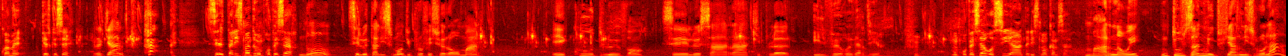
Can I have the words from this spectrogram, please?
Kwame, qu'est-ce que c'est? Regarde! Ha! C'est le talisman de mon professeur! Non, c'est le talisman du professeur Omar. Écoute le vent, c'est le Sahara qui pleure. Il veut reverdir. Mon professeur aussi a un talisman comme ça. Marina hoe mitovy izany ny ody fiaron'izy roalahy?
